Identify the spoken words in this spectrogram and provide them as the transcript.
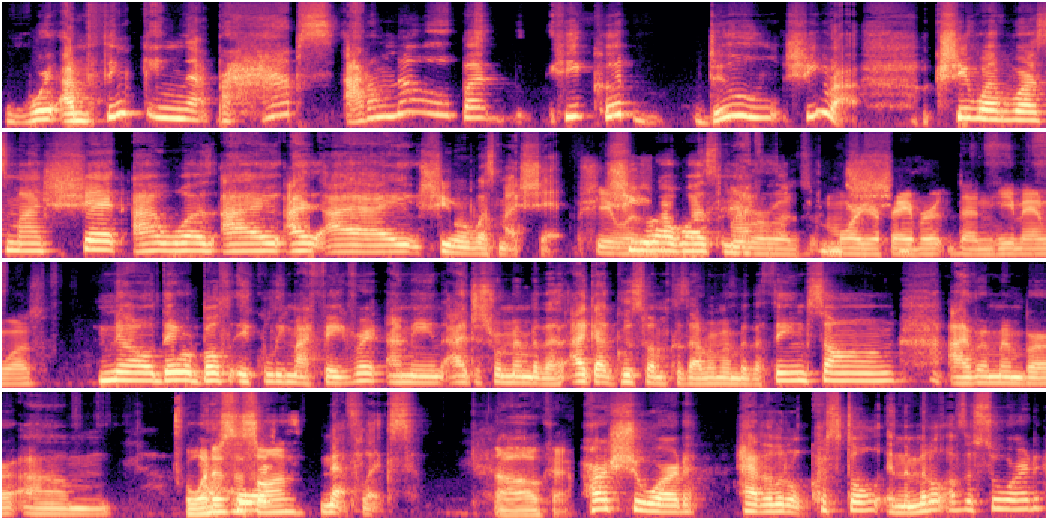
we're, I'm thinking that perhaps, I don't know, but he could do She-Ra. She-Ra was my shit. I was, I, I, I, She-Ra was my shit. She She-Ra was my She-Ra was more your shit. favorite than He Man was. No, they were both equally my favorite. I mean, I just remember that I got goosebumps because I remember the theme song. I remember um What a is this on? Netflix. Oh, okay. Her sword had a little crystal in the middle of the sword,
